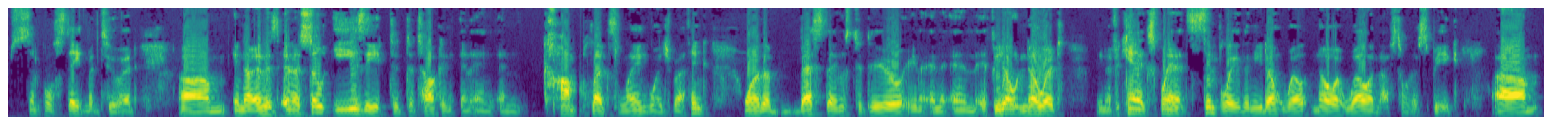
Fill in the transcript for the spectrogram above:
simple statement to it, um, you know, and it's, and it's so easy to, to talk in, in, in, complex language, but I think one of the best things to do, and if you don't know it, you know, if you can't explain it simply, then you don't well, know it well enough, so to speak. Um,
